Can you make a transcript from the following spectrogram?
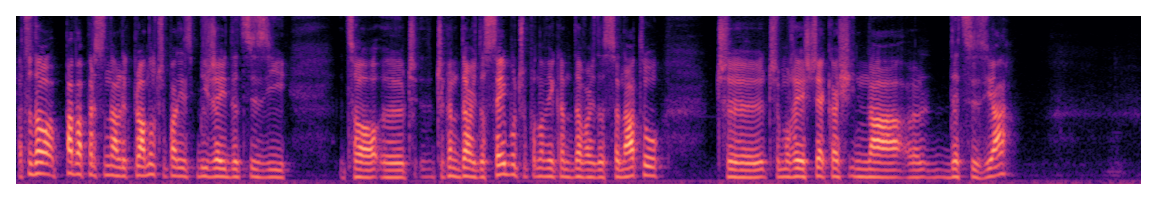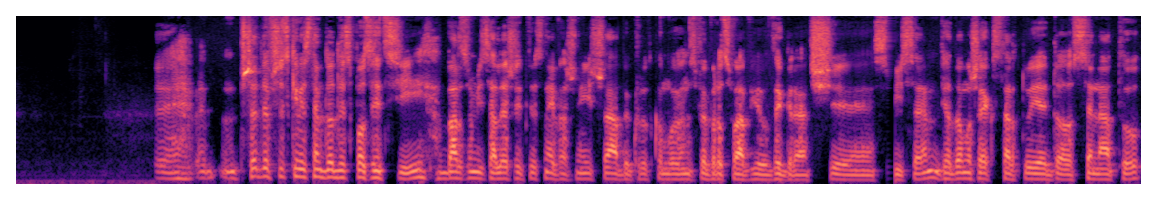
A co do pana personalnych planów, czy pan jest bliżej decyzji co, y, czy, czy kandydować do Sejmu, czy ponownie kandydować do Senatu, czy, czy może jeszcze jakaś inna y, decyzja? E, przede wszystkim jestem do dyspozycji. Bardzo mi zależy, to jest najważniejsze, aby krótko mówiąc we Wrocławiu wygrać e, z PiSem. Wiadomo, że jak startuję do Senatu,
